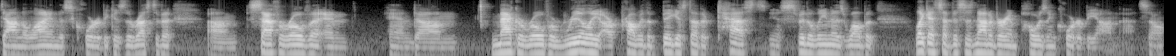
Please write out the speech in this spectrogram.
down the line in this quarter, because the rest of it, um, Safarova and and um, Makarova really are probably the biggest other tests. You know, Svitolina as well, but like I said, this is not a very imposing quarter beyond that. So,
